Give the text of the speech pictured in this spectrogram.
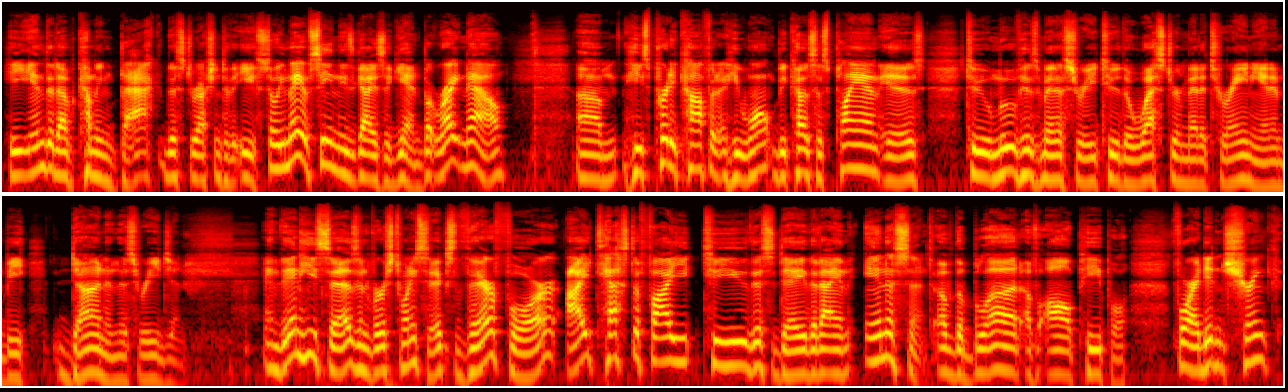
he ended up coming back this direction to the east. So he may have seen these guys again, but right now, um, he's pretty confident he won't because his plan is to move his ministry to the western Mediterranean and be done in this region. And then he says in verse 26 Therefore, I testify to you this day that I am innocent of the blood of all people, for I didn't shrink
